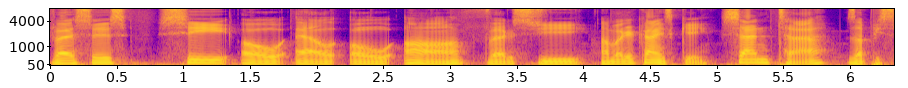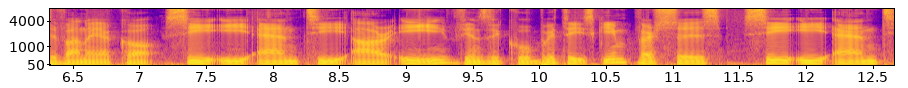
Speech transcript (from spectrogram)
versus C-O-L-O-R w wersji amerykańskiej. Center, zapisywane jako C-E-N-T-R-E w języku brytyjskim versus C-E-N-T-E-R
